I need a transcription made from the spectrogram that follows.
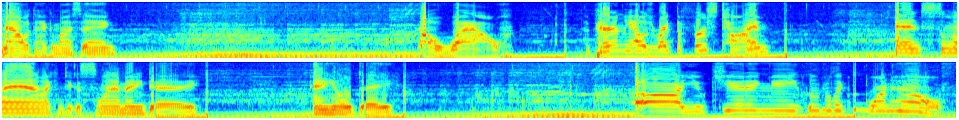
Now, what the heck am I saying? Oh, wow. Apparently I was right the first time. And slam, I can take a slam any day. Any old day. Are you kidding me? You go to like one health.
